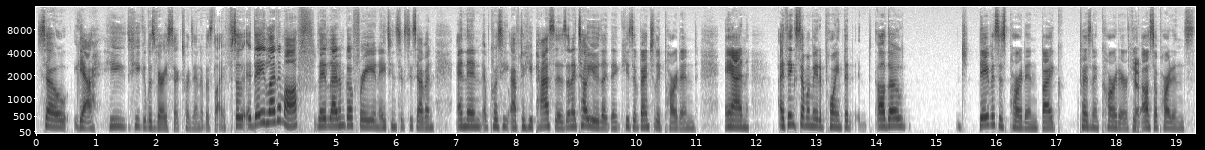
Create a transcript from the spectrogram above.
So yeah, he he was very sick towards the end of his life. So they let him off. They let him go free in 1867, and then of course he after he passes, and I tell you that that he's eventually pardoned. And I think someone made a point that although Davis is pardoned by President Carter, he Yep. also pardons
